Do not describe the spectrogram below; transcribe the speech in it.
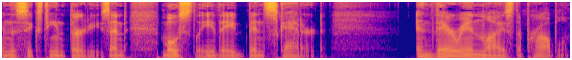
in the 1630s, and mostly they'd been scattered. And therein lies the problem.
